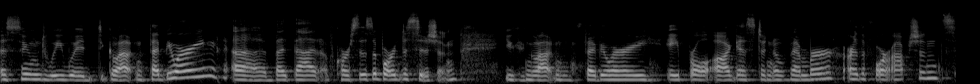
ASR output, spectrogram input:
assumed we would go out in February, uh, but that, of course, is a board decision. You can go out in February, April, August, and November are the four options.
